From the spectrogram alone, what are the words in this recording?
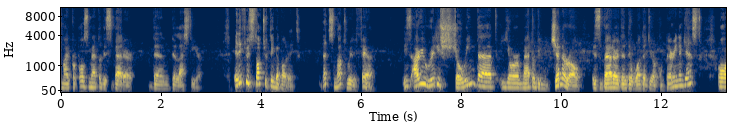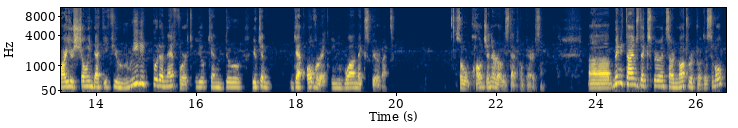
my proposed method is better than the last year. And if you stop to think about it, that's not really fair. Is, are you really showing that your method in general is better than the one that you're comparing against? Or are you showing that if you really put an effort, you can do, you can get over it in one experiment? So how general is that comparison? Uh, many times the experiments are not reproducible,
